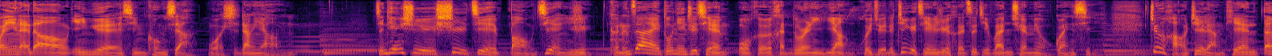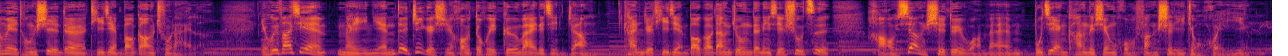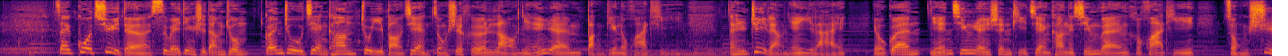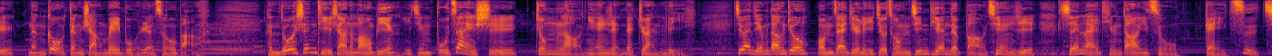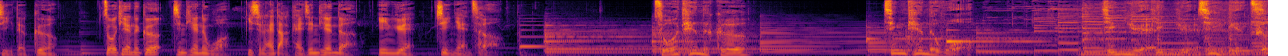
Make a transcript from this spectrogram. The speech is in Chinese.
欢迎来到音乐星空下，我是张扬。今天是世界保健日，可能在多年之前，我和很多人一样，会觉得这个节日和自己完全没有关系。正好这两天，单位同事的体检报告出来了，你会发现每年的这个时候都会格外的紧张，看着体检报告当中的那些数字，好像是对我们不健康的生活方式的一种回应。在过去的思维定式当中，关注健康、注意保健，总是和老年人绑定的话题。但是这两年以来，有关年轻人身体健康的新闻和话题，总是能够登上微博热搜榜。很多身体上的毛病，已经不再是中老年人的专利。今晚节目当中，我们在这里就从今天的保健日，先来听到一组给自己的歌。昨天的歌，今天的我，一起来打开今天的。音乐纪念册。昨天的歌，今天的我。音乐音乐纪念册。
